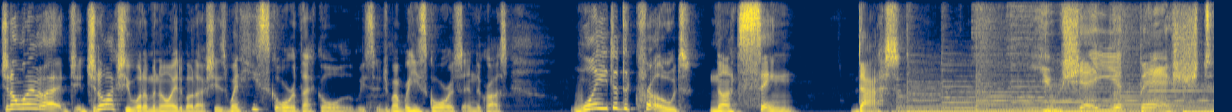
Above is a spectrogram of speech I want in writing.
Do you know what? I'm, uh, do you know actually what I'm annoyed about? Actually, is when he scored that goal. We do you remember he scored in the cross? Why did the crowd not sing that? You say it best.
